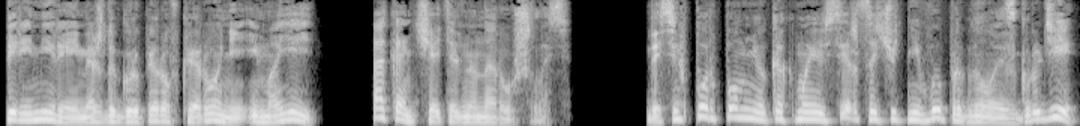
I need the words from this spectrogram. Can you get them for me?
Перемирие между группировкой Рони и моей окончательно нарушилось. До сих пор помню, как мое сердце чуть не выпрыгнуло из груди,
